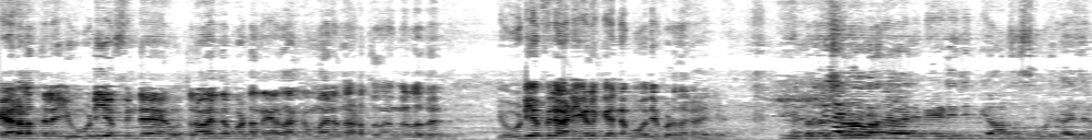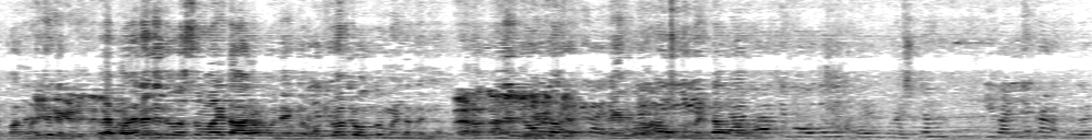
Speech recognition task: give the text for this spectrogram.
കേരളത്തിലെ യു ഡി എഫിന്റെ ഉത്തരവാദിത്തപ്പെട്ട നേതാക്കന്മാർ നടത്തുന്നത് എന്നുള്ളത് യു ഡി എഫിലെ അണികൾക്ക് തന്നെ ബോധ്യപ്പെടുന്ന കാര്യമാണ് ഈ പ്രതിപക്ഷ പറഞ്ഞ കാര്യം A D G P R S S കൂടിക്കാഴ്ചയിൽ പതിനഞ്ച് ദിവസമായിട്ട് ആരോപണം ഉന്നയിക്കുക മുഖ്യമന്ത്രി ഒന്നും മിണ്ടുന്നില്ല വേറെ ഒന്നും ഇല്ല, ഈ വിഷയം. ഒന്നും മിണ്ടാത്തത് അതായത് പ്രശ്നം ഈ വലിയ കണക്കുകൾ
